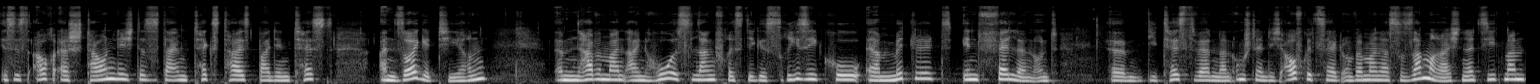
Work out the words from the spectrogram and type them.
ist es auch erstaunlich, dass es da im Text heißt, bei den Tests an Säugetieren, ähm, habe man ein hohes langfristiges Risiko ermittelt in Fällen und ähm, die Tests werden dann umständlich aufgezählt und wenn man das zusammenrechnet, sieht man,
